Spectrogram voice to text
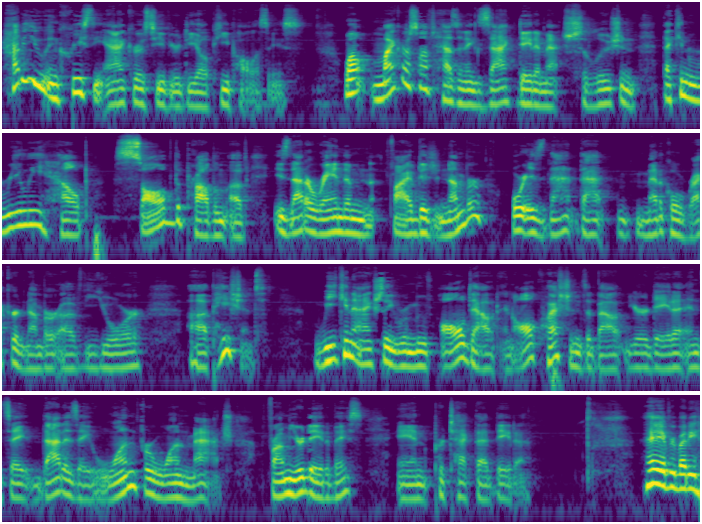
how do you increase the accuracy of your DLP policies? Well, Microsoft has an exact data match solution that can really help solve the problem of is that a random five digit number or is that that medical record number of your uh, patient? We can actually remove all doubt and all questions about your data and say that is a one for one match from your database and protect that data. Hey everybody,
